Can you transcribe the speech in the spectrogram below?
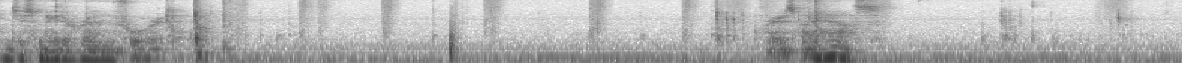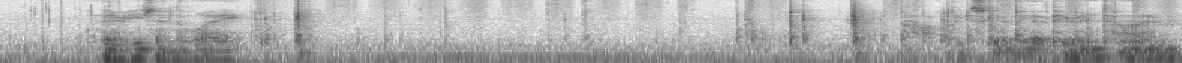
and just made a run for it. Where's my house? There, he's in the way. Oh, please get me up here in time.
